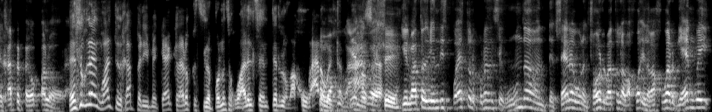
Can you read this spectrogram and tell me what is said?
el Jape pegó palo ahora. Es un gran Walter Happer y me queda claro que si lo pones a jugar el center lo va a jugar, Lo va güey. a jugar, también, o sea. Sí. Y el vato es bien dispuesto, lo pones en segunda o en tercera o en el short, el vato la va a jugar y la va a jugar bien, güey.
